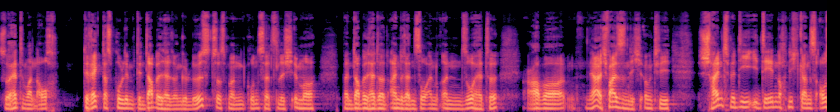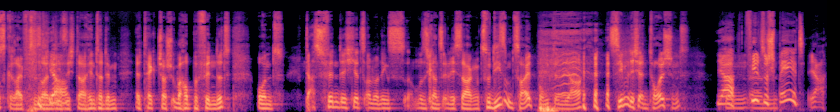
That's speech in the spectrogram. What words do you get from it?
So hätte man auch direkt das Problem mit den Doubleheadern gelöst, dass man grundsätzlich immer beim Doubleheader ein Rennen so, ein Rennen so hätte. Aber ja, ich weiß es nicht. Irgendwie scheint mir die Idee noch nicht ganz ausgereift zu sein, ja. die sich da hinter dem Attack Josh überhaupt befindet. Und das finde ich jetzt allerdings, muss ich ganz ehrlich sagen, zu diesem Zeitpunkt im Jahr ziemlich enttäuschend. Ja, denn, viel ähm, zu spät. Ja,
